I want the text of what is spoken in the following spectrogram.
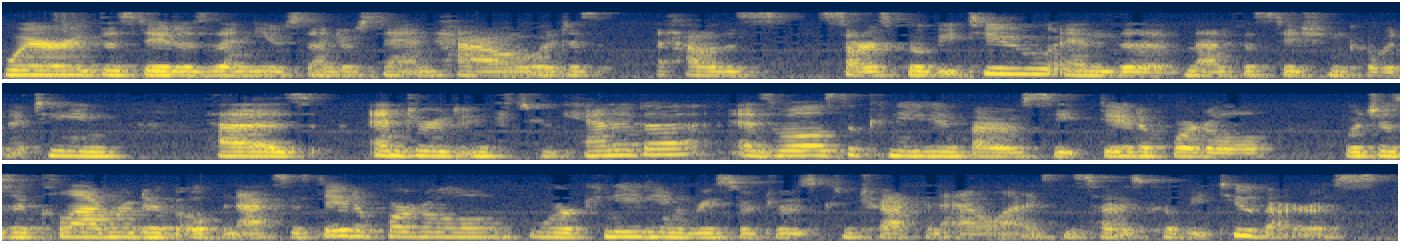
where this data is then used to understand how it is how the SARS-CoV-2 and the manifestation COVID-19 has entered into Canada, as well as the Canadian VirusSeq data portal, which is a collaborative open access data portal where Canadian researchers can track and analyze the SARS-CoV-2 virus.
